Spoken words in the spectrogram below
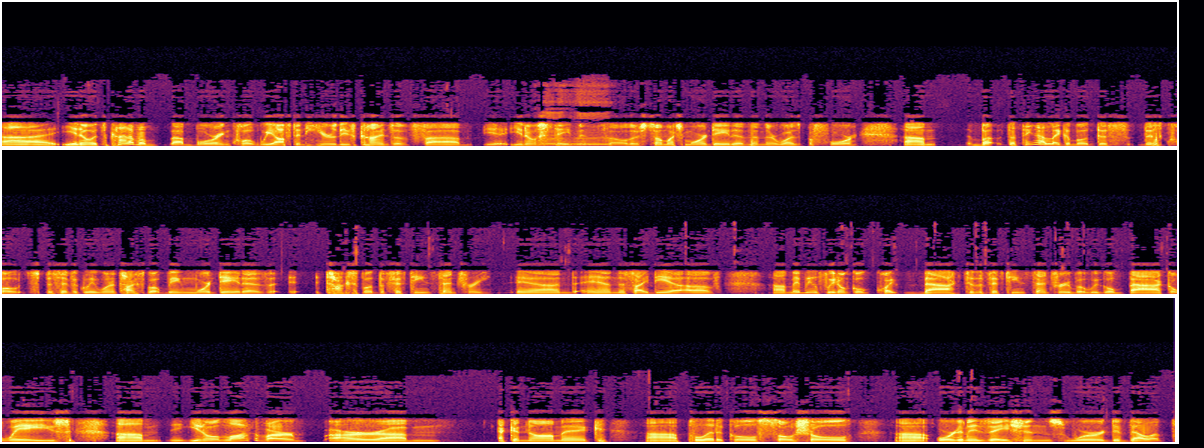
uh, you know, it's kind of a, a boring quote. We often hear these kinds of, uh, you know, statements. Oh, there's so much more data than there was before. Um, but the thing I like about this this quote specifically, when it talks about being more data, is it, it talks about the 15th century and and this idea of uh, maybe if we don't go quite back to the 15th century, but we go back a ways. Um, you know, a lot of our our um, economic, uh, political, social uh, organizations were developed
